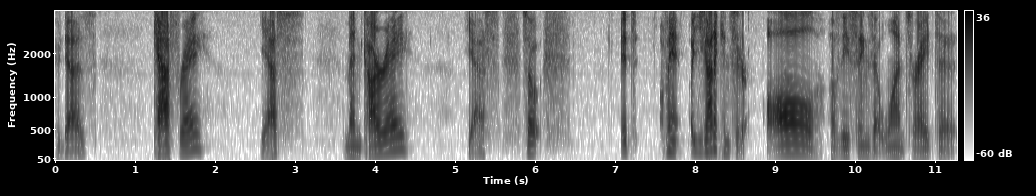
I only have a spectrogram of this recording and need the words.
Who does? Khafre, yes. Menkare? yes. So it's, I mean, you got to consider all of these things at once, right? To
